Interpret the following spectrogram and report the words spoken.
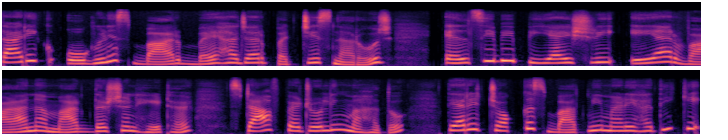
તારીખ ઓગણીસ બાર બે હજાર પચીસના રોજ LCB PI Shri A R વાળાના માર્ગદર્શન હેઠળ સ્ટાફ પેટ્રોલિંગમાં હતો, ત્યારે ચોક્કસ બાતમી મળી હતી કે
